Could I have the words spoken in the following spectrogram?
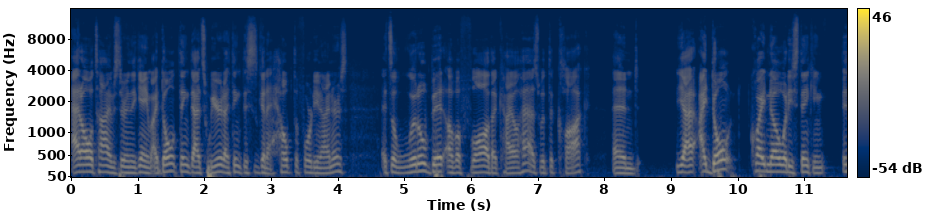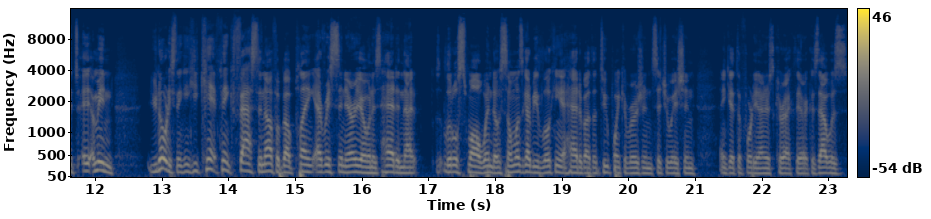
at all times during the game. I don't think that's weird. I think this is going to help the 49ers. It's a little bit of a flaw that Kyle has with the clock. And yeah, I don't quite know what he's thinking. It's, I mean, you know what he's thinking. He can't think fast enough about playing every scenario in his head in that little small window. Someone's got to be looking ahead about the two point conversion situation and get the 49ers correct there because that was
